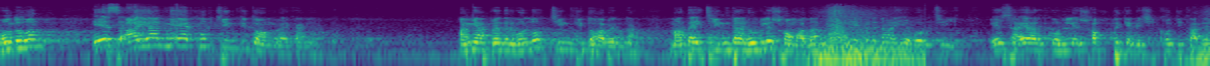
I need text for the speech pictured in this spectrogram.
বন্ধুগণ এস আইআর নিয়ে খুব চিন্তিত আমরা এখানে। আমি আপনাদের বলব, চিন্তিত হবেন না। মাথায় চিন্তা ঢুকলে সমাধান। আমি এখানে দাঁড়িয়ে বলছি এসআইআর করলে সব থেকে বেশি ক্ষতি কাদের?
